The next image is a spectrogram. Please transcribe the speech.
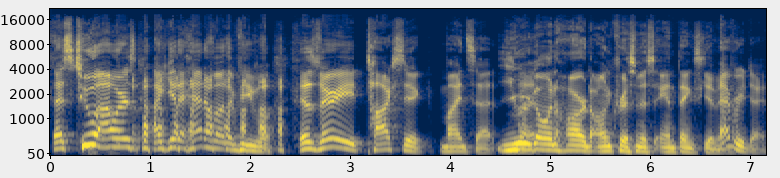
that's two hours. I get ahead of other people. It was very toxic mindset. You were going hard on Christmas and Thanksgiving. every day.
